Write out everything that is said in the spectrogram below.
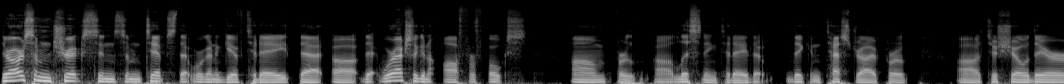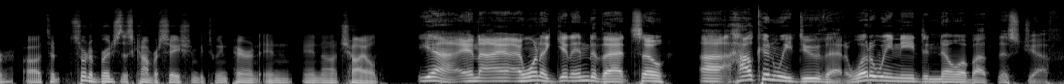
there are some tricks and some tips that we're going to give today that uh, that we're actually going to offer folks um, for uh, listening today that they can test drive for uh, to show their uh, to sort of bridge this conversation between parent and and uh, child. Yeah, and I, I want to get into that. So uh, how can we do that? What do we need to know about this, Jeff?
